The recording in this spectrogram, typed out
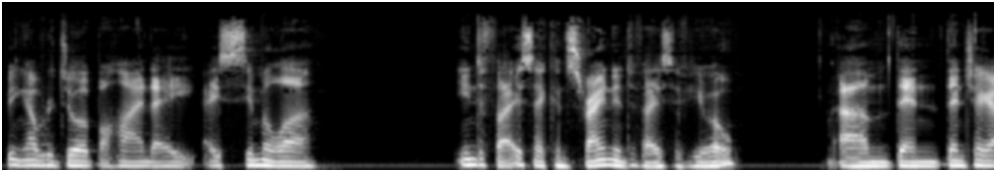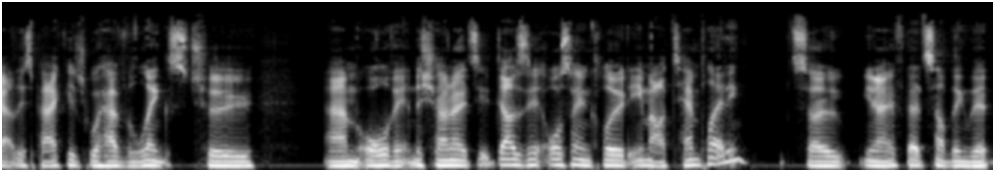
being able to do it behind a a similar interface, a constrained interface, if you will, um, then then check out this package. We'll have links to um, all of it in the show notes. It does also include email templating. So, you know, if that's something that,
